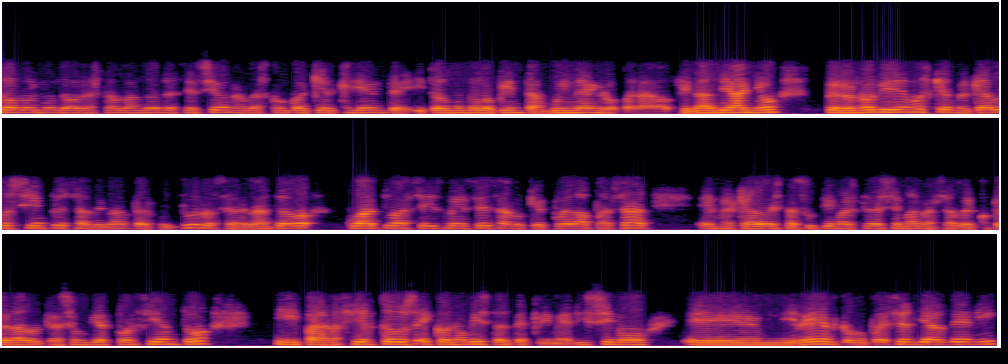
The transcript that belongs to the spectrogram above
todo el mundo ahora está hablando de recesión, hablas con cualquier cliente y todo el mundo lo pinta muy negro para final de año, pero no olvidemos que el mercado siempre se adelanta al futuro, se adelanta cuatro a seis meses a lo que pueda pasar. El mercado de estas últimas tres semanas ha recuperado casi un 10%, y para ciertos economistas de primerísimo eh, nivel, como puede ser Yardeni,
